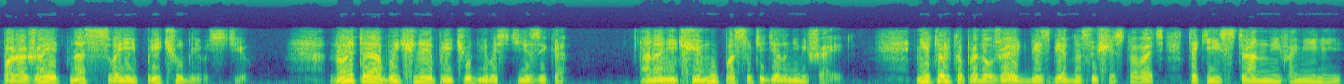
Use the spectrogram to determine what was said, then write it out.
поражает нас своей причудливостью. Но это обычная причудливость языка. Она ничему, по сути дела, не мешает. Не только продолжают безбедно существовать такие странные фамилии,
